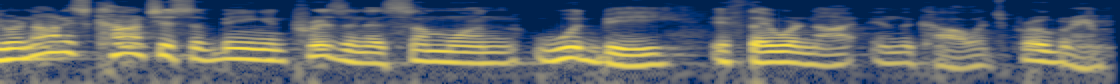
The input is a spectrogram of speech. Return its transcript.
you are not as conscious of being in prison as someone would be if they were not in the college program.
